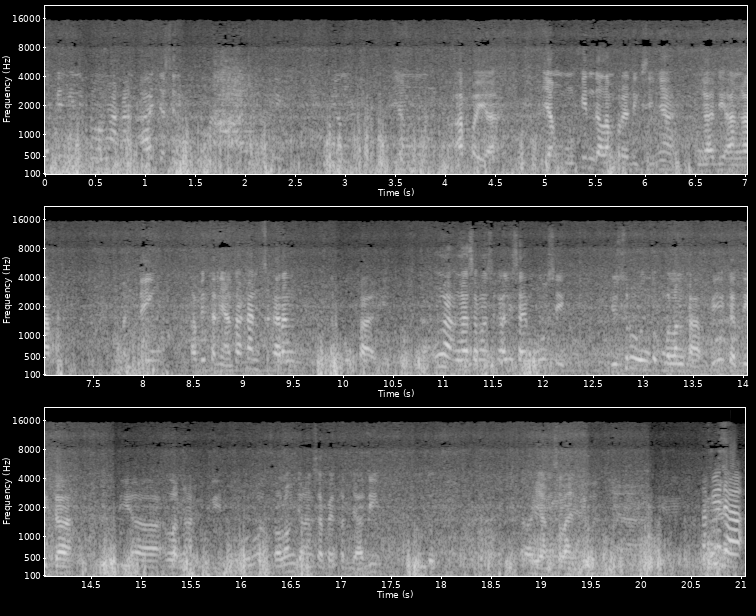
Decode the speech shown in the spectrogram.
Mungkin ini kelengahan aja sedikit kelengahan tapi yang yang apa ya yang mungkin dalam prediksinya nggak dianggap penting tapi ternyata kan sekarang terbuka gitu. Enggak enggak sama sekali saya musik justru untuk melengkapi ketika dia lengah begitu tolong jangan sampai terjadi untuk eh, yang selanjutnya Tapi ada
